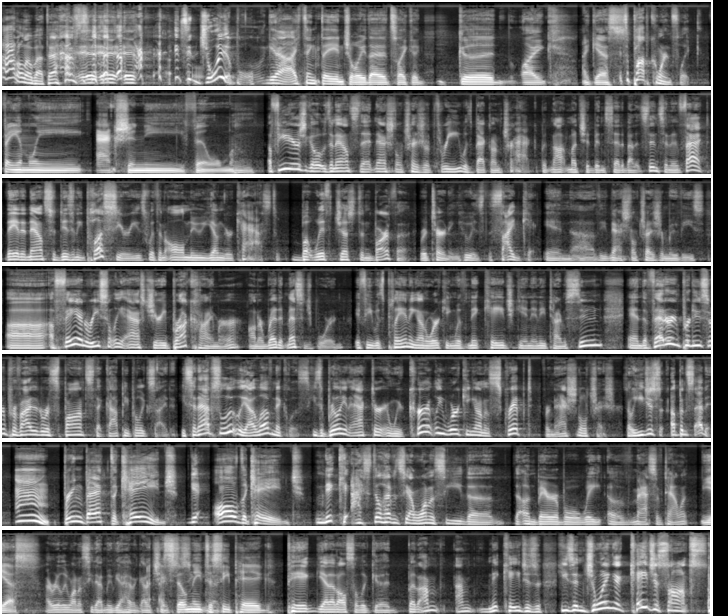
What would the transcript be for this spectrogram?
I don't know about that. it, it, it, it's enjoyable. yeah, I think they enjoy that. It's like a good, like I guess, It's a popcorn flick. family actiony film. Mm. A few years ago, it was announced that National Treasure 3 was back on track, but not much had been said about it since. And in fact, they had announced a Disney Plus series with an all new younger cast, but with Justin Bartha returning, who is the sidekick in uh, the National Treasure movies. Uh, a fan recently asked Jerry Bruckheimer on a Reddit message board if he was planning on working with Nick Cage again anytime soon, and the veteran producer provided a response that got people excited. He said, Absolutely, I love Nicholas. He's a brilliant actor, and we're currently working on a script for National Treasure. So he just up and said it. Mm, bring back the cage. Yeah. All the cage. Nick, I still haven't seen. I want to see the the unbearable weight of massive talent. Yes. I really want to see that movie. I haven't got a chance. still to need to see. yet. see Pig. Pig. Yeah, that also looked good. But I'm I'm Nick Cage is he's enjoying a cage Cageissance.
